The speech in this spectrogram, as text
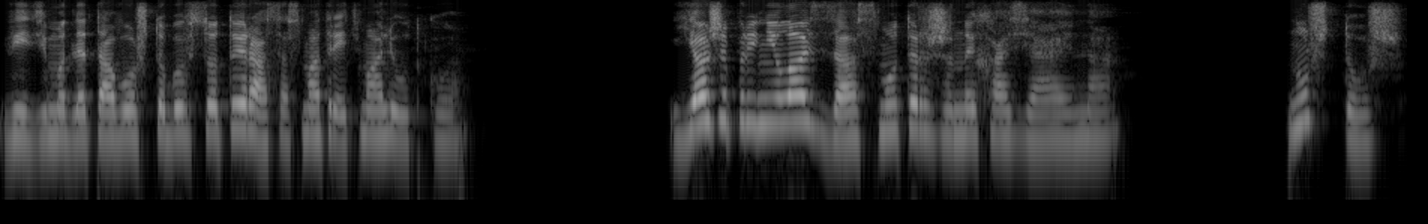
видимо, для того, чтобы в сотый раз осмотреть малютку. Я же принялась за осмотр жены хозяина. Ну что ж,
